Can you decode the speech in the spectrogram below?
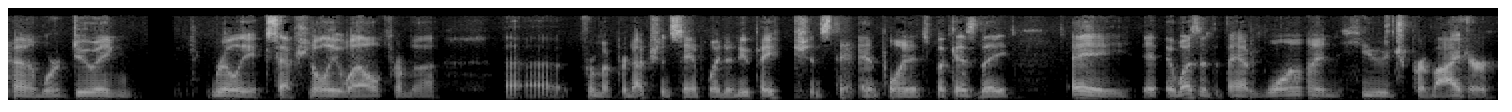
um, were doing really exceptionally well from a uh, from a production standpoint, a new patient standpoint. It's because they, a, it, it wasn't that they had one huge provider,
